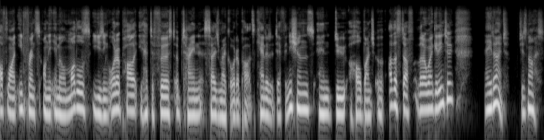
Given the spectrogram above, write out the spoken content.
offline inference on the ML models using Autopilot, you had to first obtain SageMaker Autopilot's candidate definitions and do a whole bunch of other stuff that I won't get into. Now you don't, which is nice.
